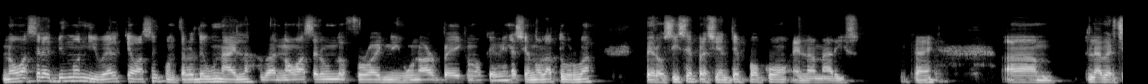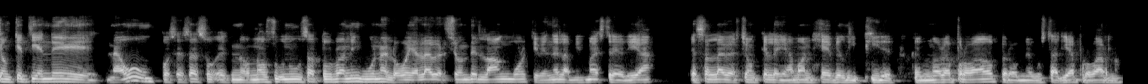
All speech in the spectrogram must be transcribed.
no va a ser el mismo nivel que vas a encontrar de un Isla, no va a ser un Lefroy ni un Artbake, con lo que viene siendo la turba, pero sí se presiente poco en la nariz. Okay. la versión que tiene Naum, pues esa no, no, usa turba ninguna, luego ya la versión de Longmore que viene de la misma estrella esa es la versión que le llaman heavily peated, no lo he probado, pero me gustaría probarlo.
